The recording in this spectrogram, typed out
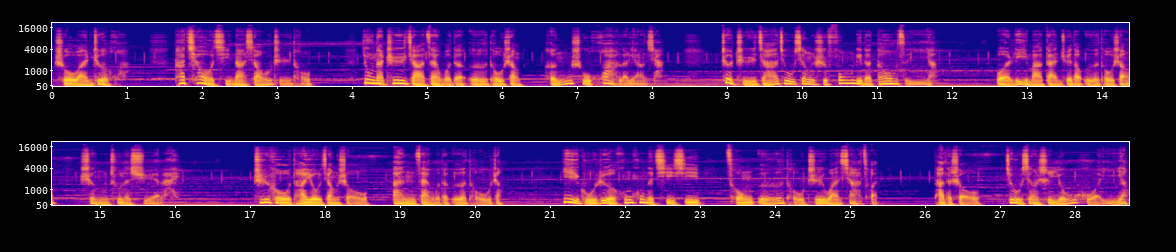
说完这话，他翘起那小指头，用那指甲在我的额头上横竖划了两下，这指甲就像是锋利的刀子一样。我立马感觉到额头上渗出了血来。之后，他又将手按在我的额头上。一股热烘烘的气息从额头直往下窜，他的手就像是有火一样。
